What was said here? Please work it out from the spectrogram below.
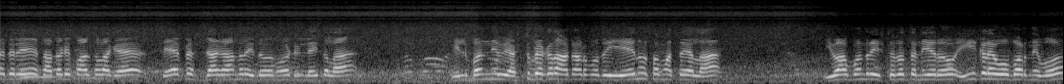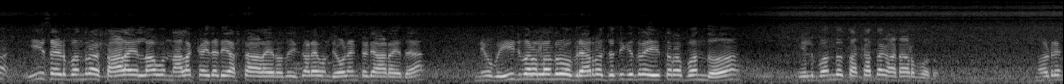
ನೋಡ್ತಾ ಇದ್ದೀರಿ, ಸಾತೋಡಿ ಫಾಲ್ಸ್ ಒಳಗೆ. ಸೇಫೆಸ್ಟ್ ಜಾಗ ಅಂದ್ರೆ ಇದು ನೋಡ್ರಿ, ಇಲ್ಲಿ ಐತಲ್ಲ. ಇಲ್ಲಿ ಬಂದು ನೀವು ಎಷ್ಟು ಬೇಕಾದ್ರೂ ಆಟ ಆಡ್ಬೋದು, ಏನೂ ಸಮಸ್ಯೆ ಇಲ್ಲ. ಇವಾಗ ಬಂದ್ರೆ ಇಷ್ಟಿರುತ್ತೆ ನೀರು. ಈ ಕಡೆ ಹೋಗ್ಬಾರ್ದು ನೀವು. ಈ ಸೈಡ್ ಬಂದ್ರೆ ಅಷ್ಟು ಆಳ ಇಲ್ಲ, ಒಂದು ನಾಲ್ಕೈದು ಅಡಿ ಅಷ್ಟು ಆಳ ಇರೋದು. ಈ ಕಡೆ ಒಂದು ಏಳೆಂಟು ಅಡಿ ಆಳ ಇದೆ. ನೀವು ಈಜ್ ಬರಲ್ಲ ಅಂದ್ರೆ ಒಬ್ರು ಯಾರೋ ಜೊತೆಗಿದ್ರೆ ಈ ಥರ ಬಂದು, ಇಲ್ಲಿ ಬಂದು ಸಖತ್ತಾಗಿ ಆಟ ಆಡ್ಬೋದು. ನೋಡ್ರಿ.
